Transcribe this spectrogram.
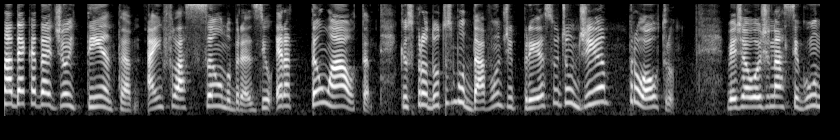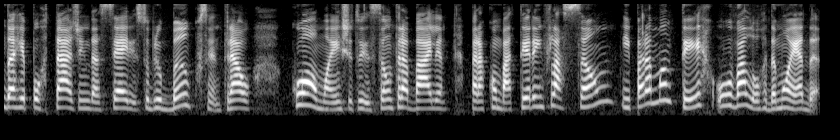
Na década de 80, a inflação no Brasil era tão alta que os produtos mudavam de preço de um dia para o outro. Veja hoje na segunda reportagem da série sobre o Banco Central como a instituição trabalha para combater a inflação e para manter o valor da moeda.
